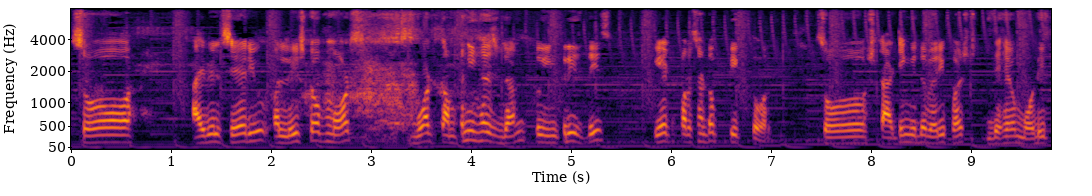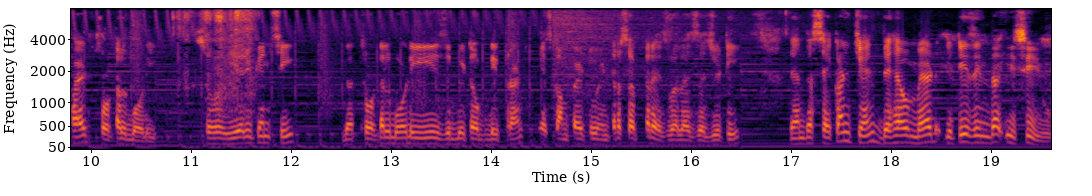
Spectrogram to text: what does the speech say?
So I will share you a list of modes what company has done to increase this 8% of peak torque. So starting with the very first, they have modified throttle body. So here you can see the throttle body is a bit of different as compared to Interceptor as well as the GT. Then the second change they have made it is in the ECU.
